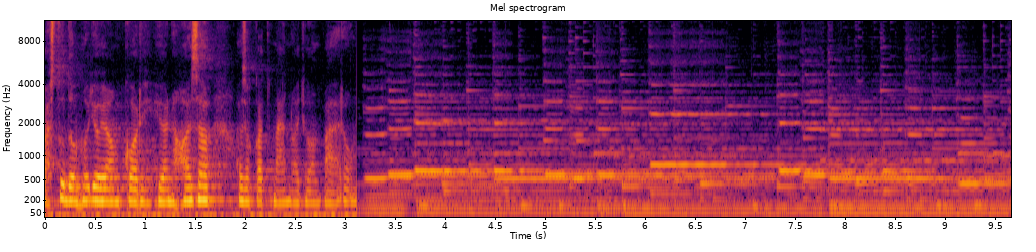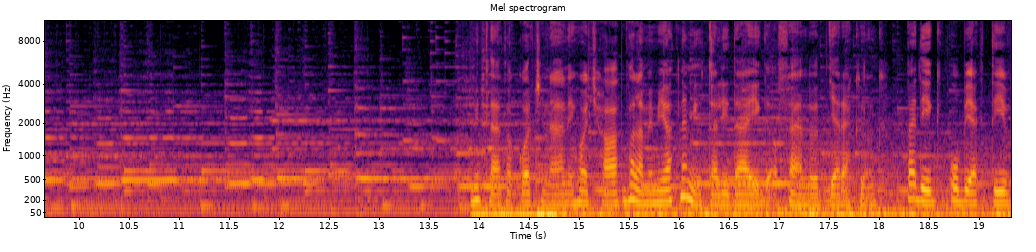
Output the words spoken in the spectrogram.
azt tudom, hogy olyankor jön haza, azokat már nagyon várom. Mit lehet akkor csinálni, hogyha valami miatt nem jut el idáig a felnőtt gyerekünk? Pedig objektív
